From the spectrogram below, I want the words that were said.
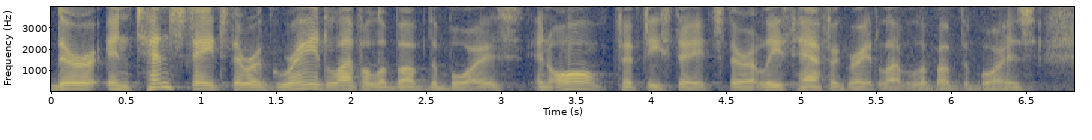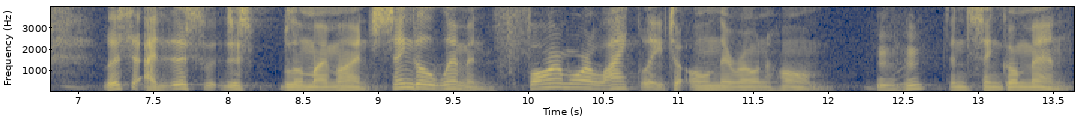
they're in 10 states, they're a grade level above the boys. In all 50 states, they're at least half a grade level above the boys. Listen, I, this just blew my mind. Single women far more likely to own their own home than single men.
